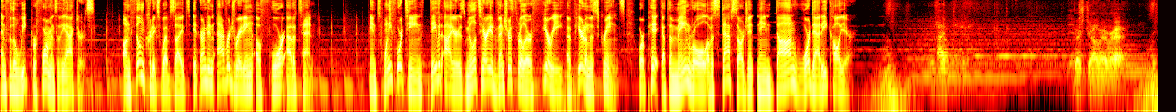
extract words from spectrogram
and for the weak performance of the actors. On film critics' websites, it earned an average rating of 4 out of 10. In 2014, David Ayer's military adventure thriller Fury appeared on the screens, where Pitt got the main role of a staff sergeant named Don Wardaddy Collier. I did. Best job I ever had.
